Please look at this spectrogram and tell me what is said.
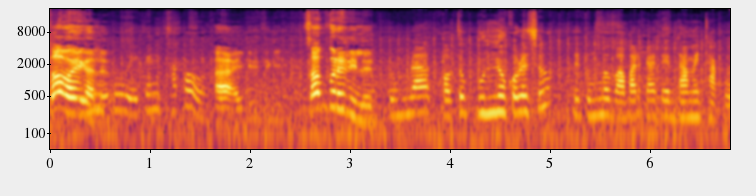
সব হয়ে গেল। এখানে থাকো। হ্যাঁ এখানে থেকে। সব করে নিলেন তোমরা কত পুণ্য করেছ যে তোমরা বাবার কাছে ধামে থাকো।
